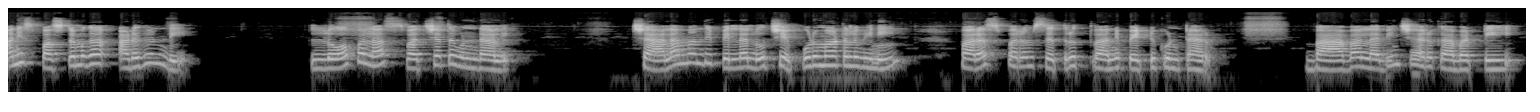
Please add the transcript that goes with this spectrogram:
అని స్పష్టముగా అడగండి. లోపల స్వచ్ఛత ఉండాలి. చాలామంది పిల్లలు చెప్పుడు మాటలు విని పరస్పరం శత్రుత్వాన్ని పెట్టుకుంటారు. బాబా లభించారు కాబట్టి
